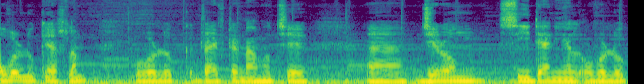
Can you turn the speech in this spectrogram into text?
ওভারলুকে আসলাম। ওভারলুক ড্রাইভটার নাম হচ্ছে জেরম সি ড্যানিয়েল ওভারলুক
